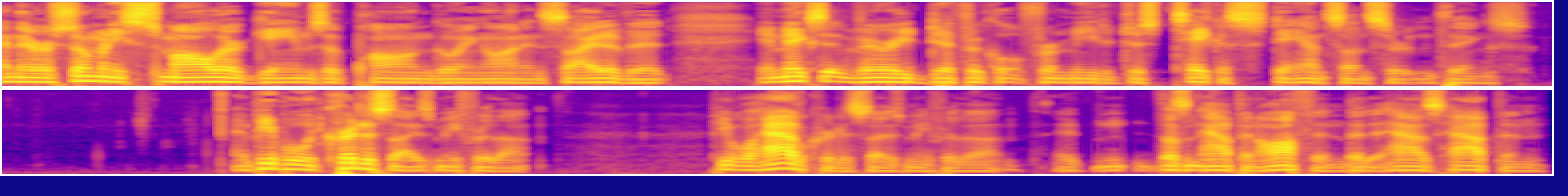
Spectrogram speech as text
and there are so many smaller games of Pong going on inside of it, it makes it very difficult for me to just take a stance on certain things. And people would criticize me for that. People have criticized me for that. It doesn't happen often, but it has happened.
